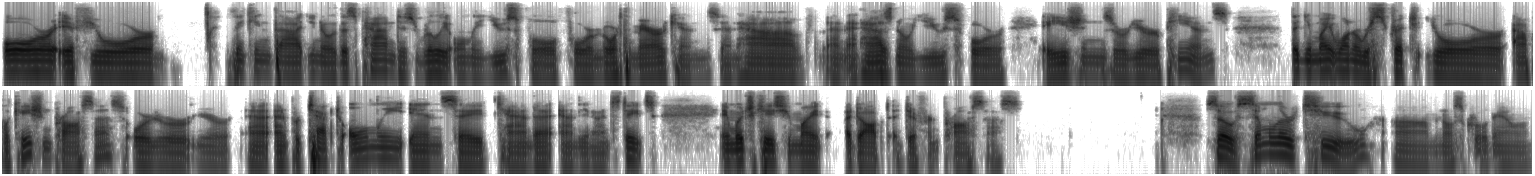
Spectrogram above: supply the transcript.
or if you're thinking that you know this patent is really only useful for North Americans and have and, and has no use for Asians or Europeans, then you might want to restrict your application process or your your and protect only in say Canada and the United States in which case you might adopt a different process. So similar to, um, and I'll scroll down,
